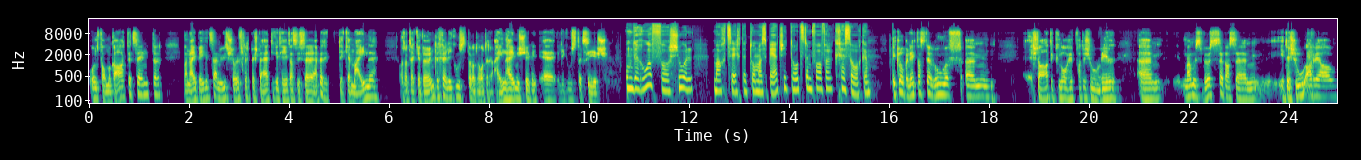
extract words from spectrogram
und vom Gartencenter, die beide zusammen uns schriftlich bestätigt haben, dass es äh, eben der gemeine oder der gewöhnliche Liguster oder, oder einheimische äh, Liguster war. Um den Ruf der Schule macht sich der Thomas Bertschi trotz dem Vorfall keine Sorgen. Ich glaube nicht, dass der Ruf ähm, Schaden genommen hat von der Schule, weil ähm, man muss wissen, dass ähm, in dem Schulareal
